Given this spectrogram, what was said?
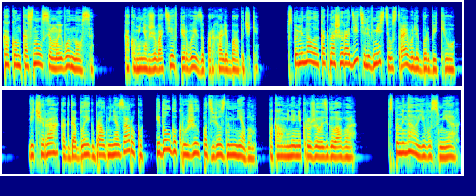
Как он коснулся моего носа. Как у меня в животе впервые запорхали бабочки. Вспоминала, как наши родители вместе устраивали барбекю. Вечера, когда Блейк брал меня за руку и долго кружил под звездным небом, пока у меня не кружилась голова. Вспоминала его смех,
